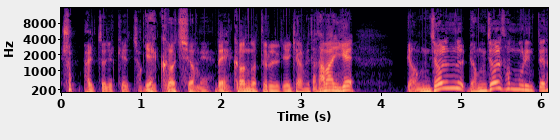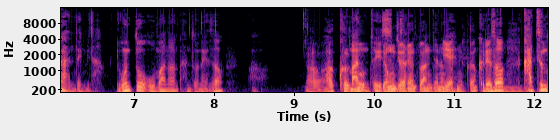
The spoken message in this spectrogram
축 발전 이렇게 적 예, 그렇죠. 네. 네, 그런 것들을 얘기합니다. 다만 이게 명절 명절 선물인 때는 안 됩니다. 이건 또 5만 원 한도 내서 아, 아 그, 만또돼 있습니다. 명절에는 또 안 되는 예. 겁니까? 그래서 같은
